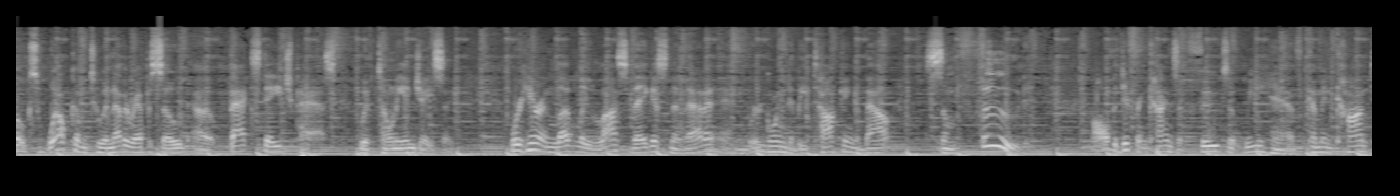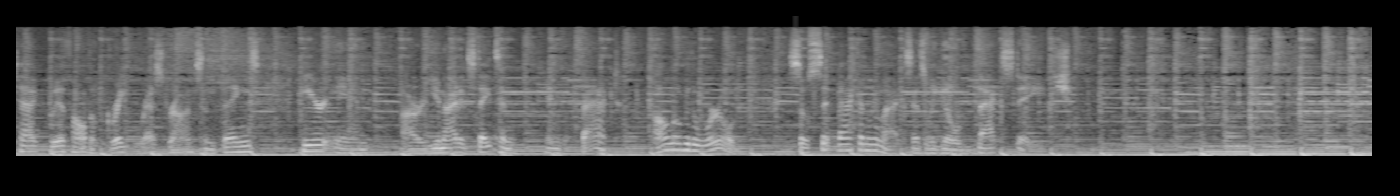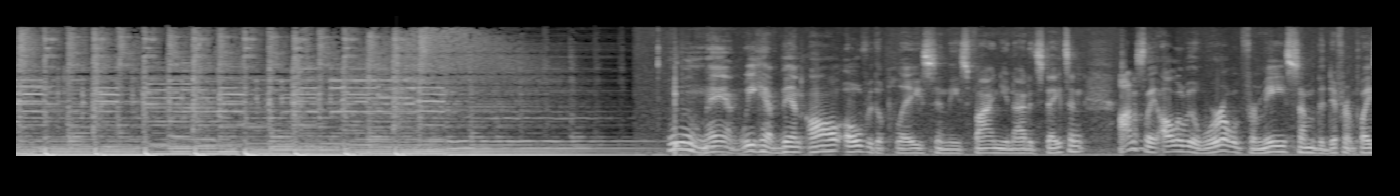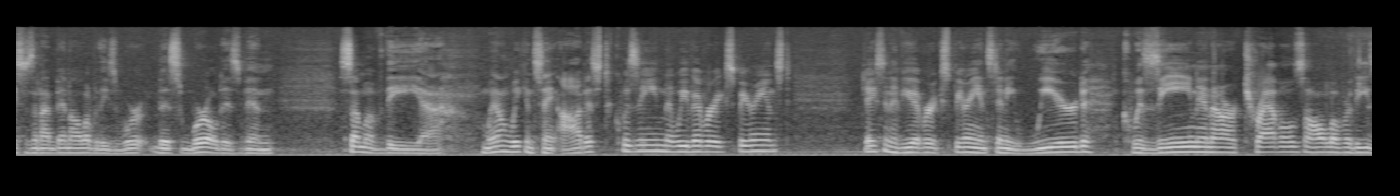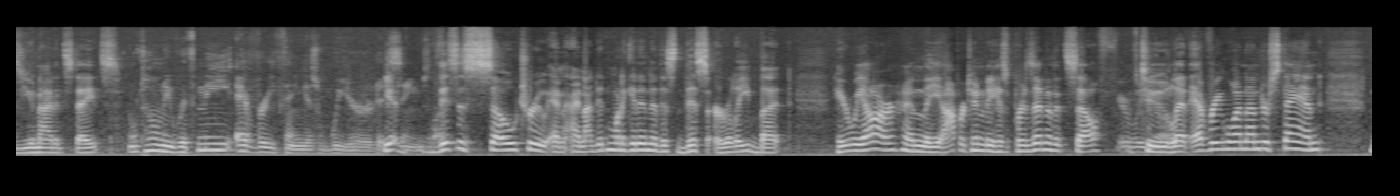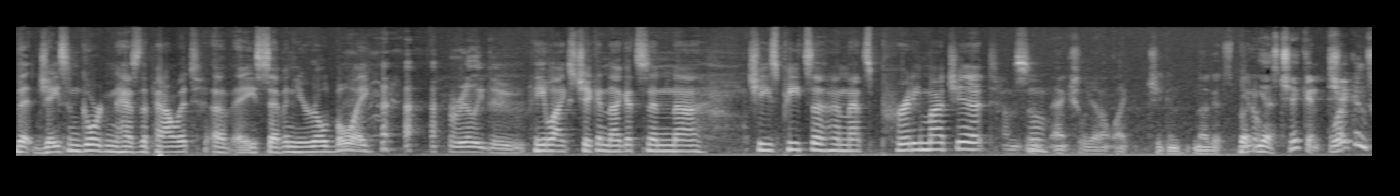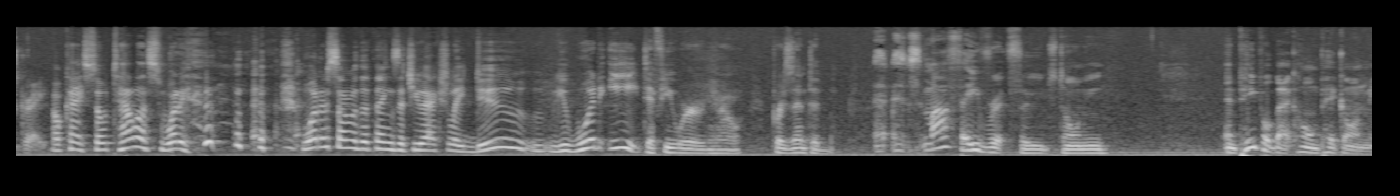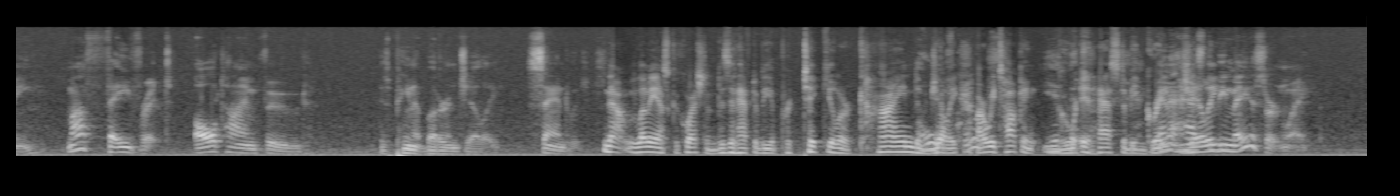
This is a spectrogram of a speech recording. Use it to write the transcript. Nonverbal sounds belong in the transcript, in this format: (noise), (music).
Folks, welcome to another episode of Backstage Pass with Tony and Jason. We're here in lovely Las Vegas, Nevada, and we're going to be talking about some food. All the different kinds of foods that we have come in contact with, all the great restaurants and things here in our United States and, in fact, all over the world. So sit back and relax as we go backstage. Oh man, we have been all over the place in these fine United States, and honestly, all over the world. For me, some of the different places that I've been all over these wor- this world has been some of the uh, well, we can say oddest cuisine that we've ever experienced. Jason, have you ever experienced any weird cuisine in our travels all over these United States? Well, Tony, with me, everything is weird. It Yeah, seems like this is so true, and and I didn't want to get into this this early, but here we are, and the opportunity has presented itself to go. let everyone understand that Jason Gordon has the palate of a seven-year-old boy. I (laughs) really do. he likes chicken nuggets and uh, cheese pizza, and that's pretty much it. Um, so. actually, I don't like chicken nuggets, but yes, chicken. Chicken's great. Okay, so tell us what (laughs) what are some of the things that you actually do you would eat if you were you know presented It's my favorite foods, Tony. And people back home pick on me. My favorite all-time food is peanut butter and jelly sandwiches. Now, let me ask a question. Does it have to be a particular kind of Oh, jelly? course. Are we talking? Yes. It has to be grape and it has jelly. to be made a certain way.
